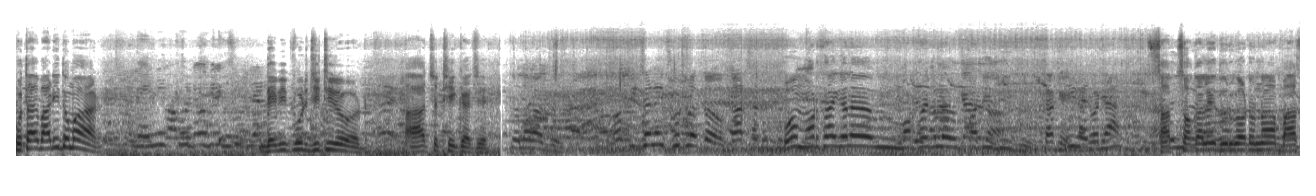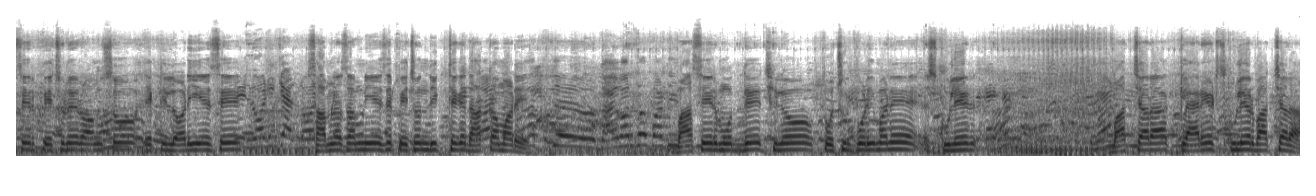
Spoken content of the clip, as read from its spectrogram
কোথায় বাড়ি তোমার? Debipur GT road. আচ্ছা ঠিক আছে। ও পিছনেই ছুটলো তো কার সাথে? ও মোটরসাইকেলে মোটরসাইকেলে পাঠিয়ে দিয়েছি। কাকে? সাত সকালে দুর্ঘটনা বাসের পেছনের অংশ একটি লরি এসে সামনাসামনি এসে পেছন দিক থেকে ধাক্কা মারে। বাসের মধ্যে ছিল প্রচুর পরিমাণে স্কুলের বাচ্চারা ক্ল্যারেট স্কুলের বাচ্চারা।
